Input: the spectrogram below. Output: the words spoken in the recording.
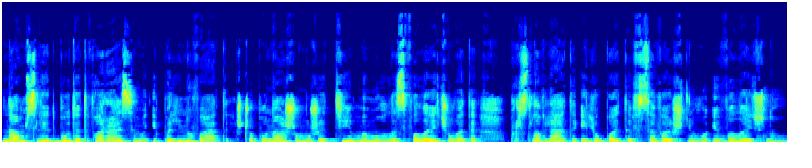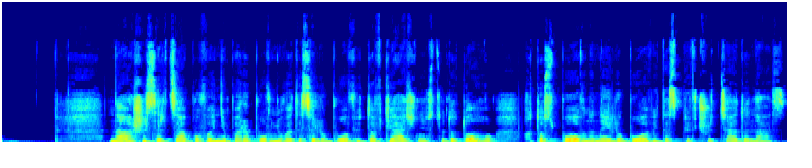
Нам слід бути тверезими і пильнувати, щоб у нашому житті ми могли звеличувати, прославляти і любити Всевишнього і величного. Наші серця повинні переповнюватися любов'ю та вдячністю до того, хто сповнений любові та співчуття до нас.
